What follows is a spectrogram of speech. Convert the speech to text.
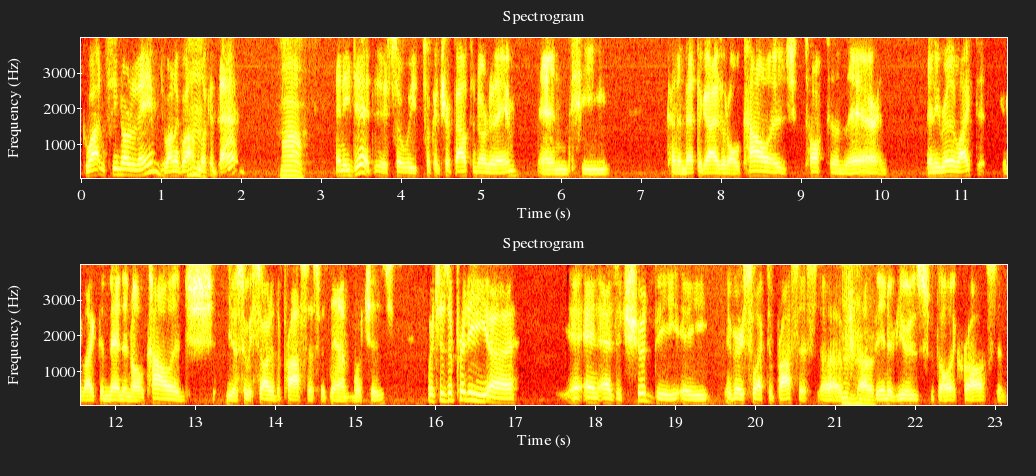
go out and see Notre Dame? Do you want to go out and hmm. look at that?" Wow. And he did. So we took a trip out to Notre Dame, and he kind of met the guys at Old College, talked to them there, and and he really liked it. He liked the men in Old College. You know, so we started the process with them, which is which is a pretty uh, and as it should be, a, a very selective process of, mm-hmm. of interviews with the Holy Cross. And,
